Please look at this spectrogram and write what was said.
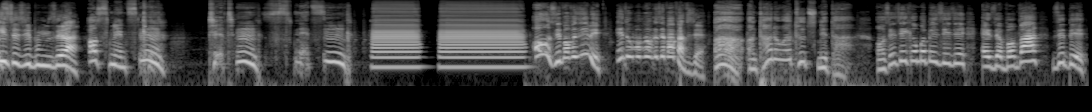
Is ze boem ze. Ausninsk. Tit. Snitz. Oh, ze van ze En toen mogen ze van ze. Ah, Antanoa tutsnita. Oh, ze zeggen om op ze en ze van waar ze be.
